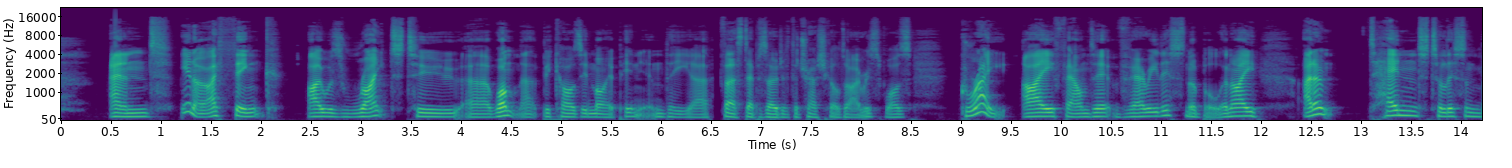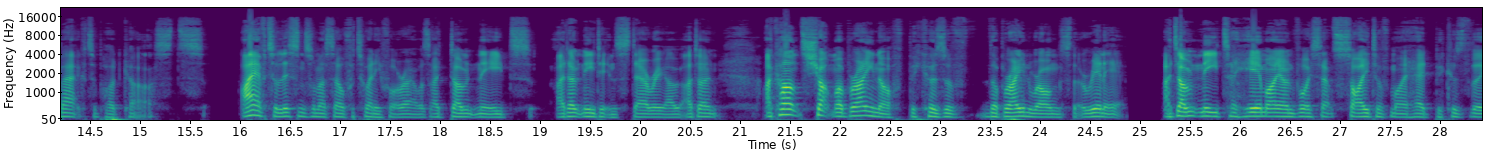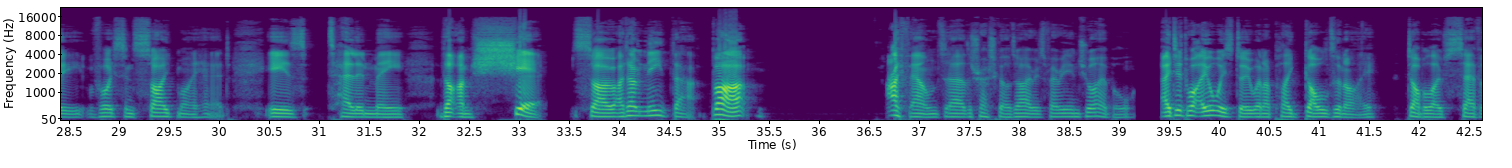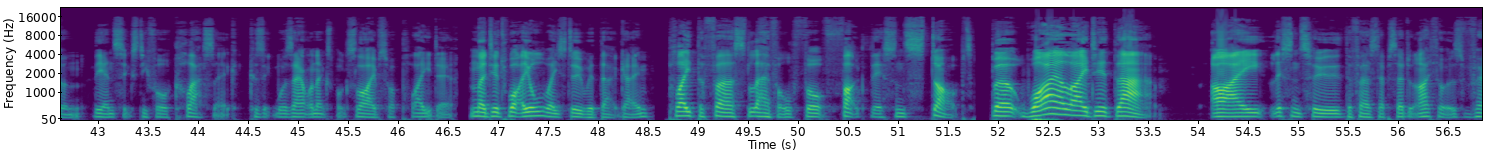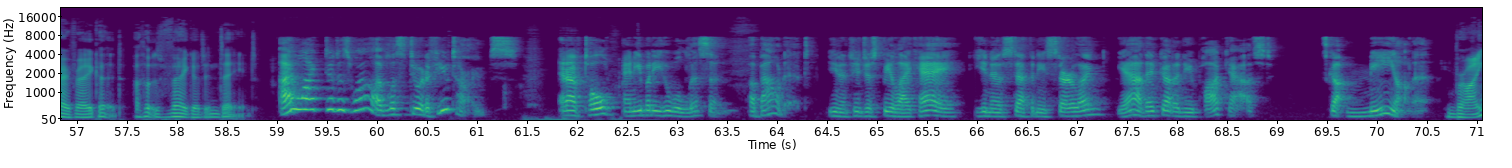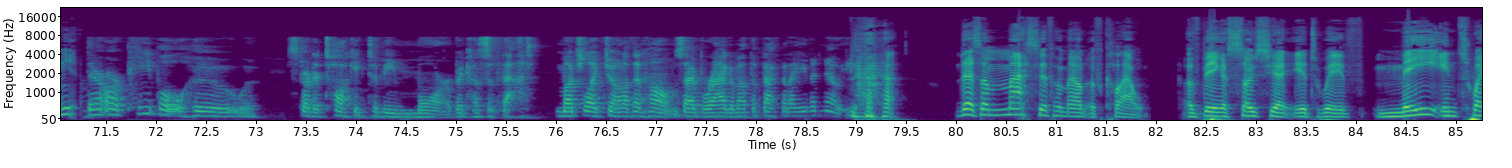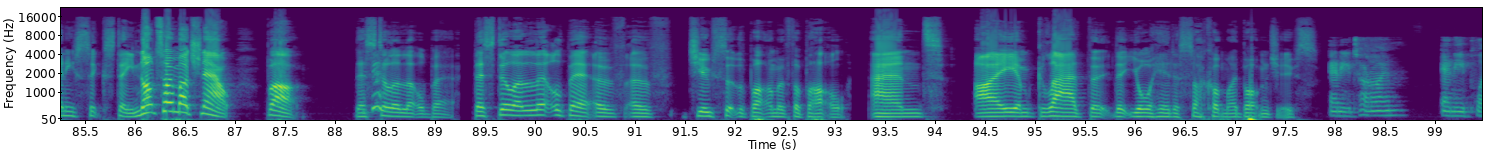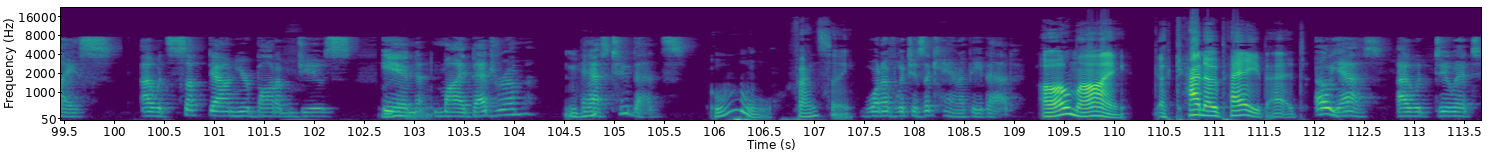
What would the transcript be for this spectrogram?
and, you know, I think I was right to uh, want that because, in my opinion, the uh, first episode of the Trash Girl Diaries was great. I found it very listenable. And I, I don't tend to listen back to podcasts. I have to listen to myself for 24 hours. I don't need I don't need it in stereo. I don't I can't shut my brain off because of the brain wrongs that are in it. I don't need to hear my own voice outside of my head because the voice inside my head is telling me that I'm shit. So I don't need that. But I found uh, the Trash Girl Diaries very enjoyable. I did what I always do when I play GoldenEye 007, the N64 classic, because it was out on Xbox Live, so I played it. And I did what I always do with that game played the first level, thought, fuck this, and stopped. But while I did that, I listened to the first episode and I thought it was very, very good. I thought it was very good indeed. I liked it as well. I've listened to it a few times. And I've told anybody who will listen about it. You know, to just be like, hey, you know Stephanie Sterling? Yeah, they've got a new podcast. It's got me on it. Right? There are people who started talking to me more because of that. Much like Jonathan Holmes, I brag about the fact that I even know you. There's a massive amount of clout of being associated with me in 2016. Not so much now, but there's still a little bit. There's still a little bit of, of juice at the bottom of the bottle. And I am glad that, that you're here to suck on my bottom juice. Anytime, any place. I would suck down your bottom juice in my bedroom. Mhm. It has two beds, Ooh, fancy. one of which is a canopy bed. Oh my. A canopy bed. Oh, yes. I would do it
